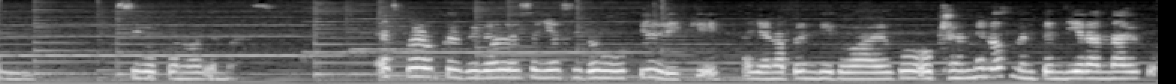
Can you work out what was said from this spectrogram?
y sigo con lo demás. Espero que el video les haya sido útil y que hayan aprendido algo o que al menos me entendieran algo.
